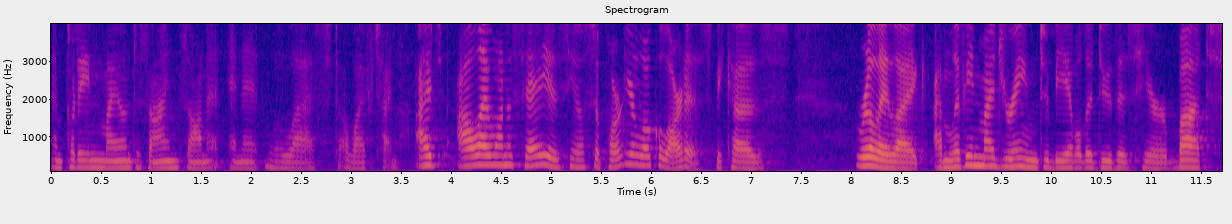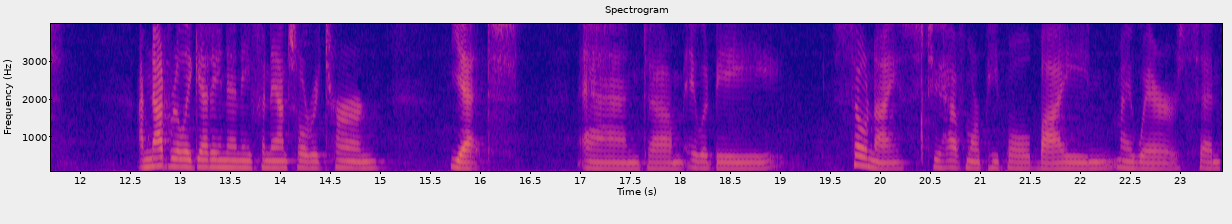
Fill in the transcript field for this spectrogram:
and putting my own designs on it, and it will last a lifetime. I all I want to say is, you know, support your local artists because really, like, I'm living my dream to be able to do this here, but I'm not really getting any financial return yet, and um, it would be so nice to have more people buying my wares and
